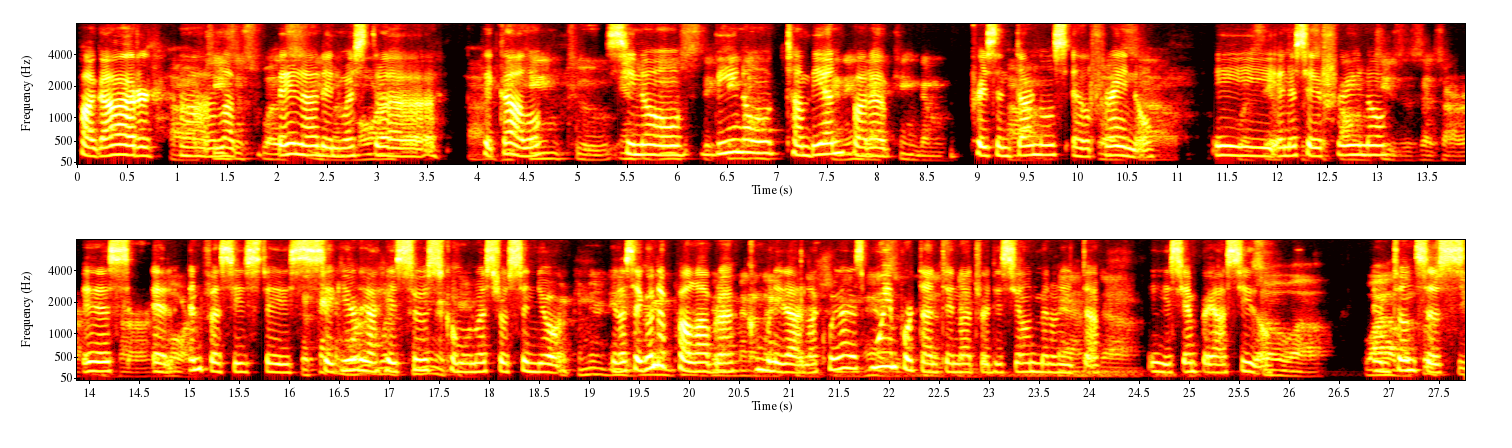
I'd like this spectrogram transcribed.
pagar uh, la pena de nuestro uh, pecado, sino vino también para presentarnos el reino y en ese reino es el énfasis de seguirle a Jesús como nuestro Señor. Y la segunda palabra, comunidad. La comunidad es muy importante en la tradición menonita uh, y siempre ha sido. Uh, Entonces,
